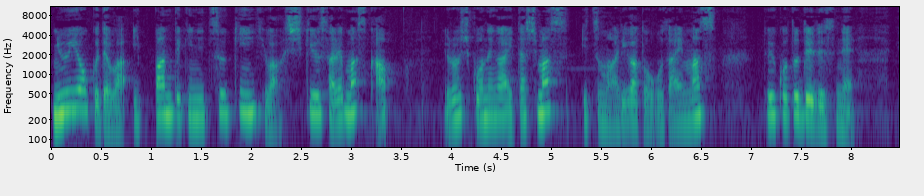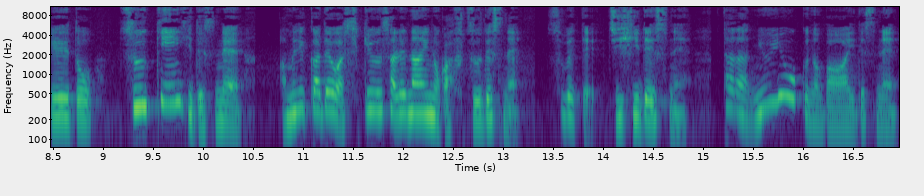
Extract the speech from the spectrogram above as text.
ニューヨークでは一般的に通勤費は支給されますか？よろしくお願いいたします。いつもありがとうございます。ということでですね、えーと、通勤費ですね、アメリカでは支給されないのが普通ですね。すべて自費ですね。ただ、ニューヨークの場合ですね、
